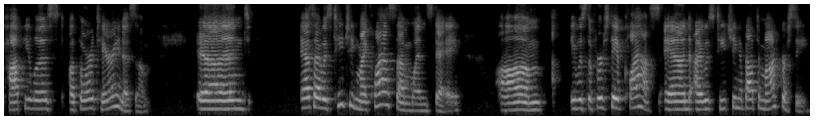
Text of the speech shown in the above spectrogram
populist authoritarianism. And as I was teaching my class on Wednesday, um, it was the first day of class, and I was teaching about democracy.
